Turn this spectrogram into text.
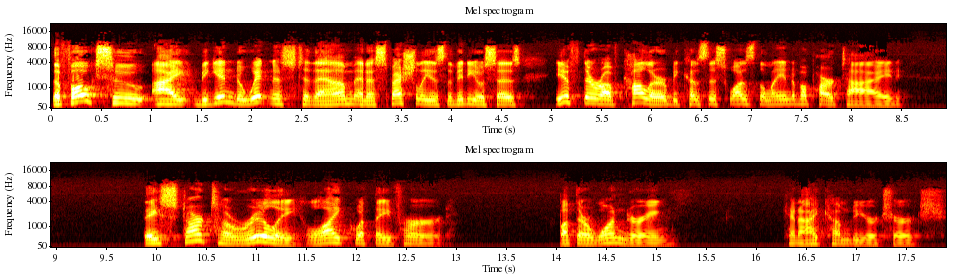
The folks who I begin to witness to them, and especially as the video says, if they're of color, because this was the land of apartheid, they start to really like what they've heard. But they're wondering, can I come to your church?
